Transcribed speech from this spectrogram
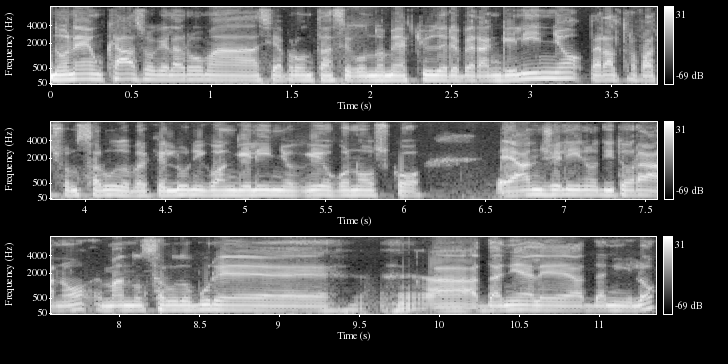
Non è un caso che la Roma sia pronta, secondo me, a chiudere per Angeligno. Peraltro faccio un saluto perché l'unico Angeligno che io conosco è Angelino di Torano. Mando un saluto pure a Daniele e a Danilo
